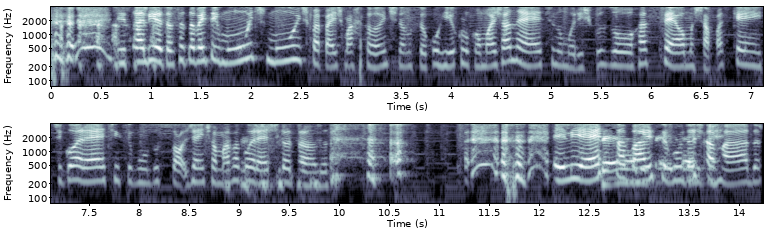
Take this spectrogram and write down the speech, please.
e Thalita, você também tem muitos, muitos papéis marcantes né, no seu currículo, como a Janete no Morisco Zorra, Selma, Chapa Quente, Gorete em Segundo Sol. Gente, eu amava Gorete cantando. Eliette Sabá em Segunda Chamada,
